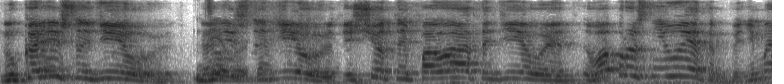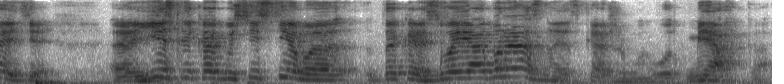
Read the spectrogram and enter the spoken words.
ну, конечно, делают. Конечно, делают. Да? делают. И счетная палата делает. Вопрос не в этом, понимаете? Э, если как бы система такая своеобразная, скажем, вот мягко,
